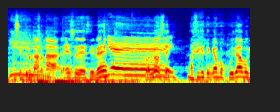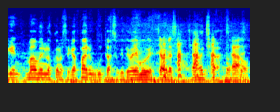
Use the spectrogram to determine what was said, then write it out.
Así que los Eso es decir, ¿ves? Conoce. Así que tengamos cuidado porque más o menos nos conoce. Gaspar, un gustazo, que te vaya muy bien. Chao, gracias. chao, chao. chao.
